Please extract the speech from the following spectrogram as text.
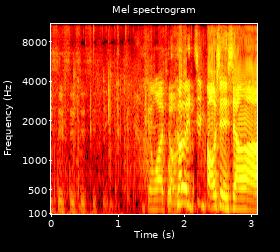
是是是是是，可以进保险箱啊。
